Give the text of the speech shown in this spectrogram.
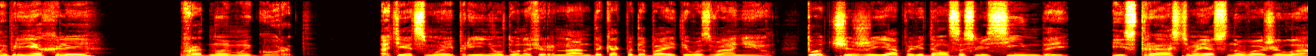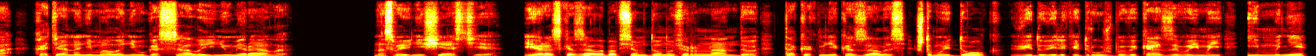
Мы приехали в родной мой город. Отец мой принял Дона Фернандо, как подобает его званию. Тотчас же я повидался с Люсиндой, и страсть моя снова ожила, хотя она немало не угасала и не умирала. На свое несчастье я рассказал обо всем Дону Фернандо, так как мне казалось, что мой долг, ввиду великой дружбы, выказываемой им мне,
